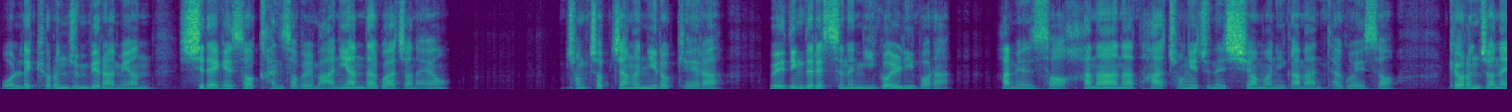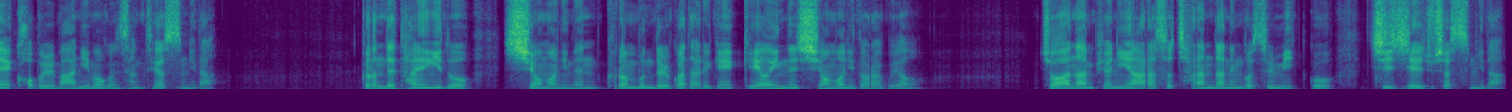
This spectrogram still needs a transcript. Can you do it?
원래 결혼 준비라면 시댁에서 간섭을 많이 한다고 하잖아요. 청첩장은 이렇게 해라, 웨딩드레스는 이걸 입어라, 하면서 하나하나 다 정해주는 시어머니가 많다고 해서 결혼 전에 겁을 많이 먹은 상태였습니다. 그런데 다행히도 시어머니는 그런 분들과 다르게 깨어있는 시어머니더라고요. 저와 남편이 알아서 잘한다는 것을 믿고 지지해 주셨습니다.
